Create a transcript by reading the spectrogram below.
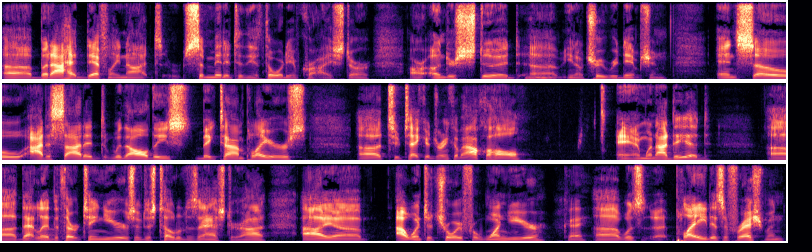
Uh, but I had definitely not submitted to the authority of Christ or or understood, uh, mm-hmm. you know, true redemption. And so I decided, with all these big time players, uh, to take a drink of alcohol. And when I did, uh, that led to 13 years of just total disaster. I I uh, I went to Troy for one year. Okay. was played as a freshman.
